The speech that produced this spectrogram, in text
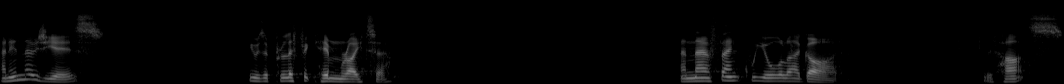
And in those years, he was a prolific hymn writer. And now thank we all our God with hearts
